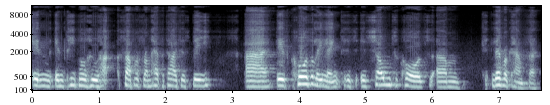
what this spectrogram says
in, in people who suffer from hepatitis B, uh, is causally linked, is, is shown to cause um, liver cancer.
